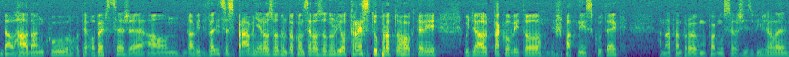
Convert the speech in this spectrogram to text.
dal hádanku o té ovečce, že? A on, David, velice správně rozhodnul, dokonce rozhodnul o trestu pro toho, který udělal takovýto špatný skutek. A Nátan prorok mu pak musel říct, víš, ale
